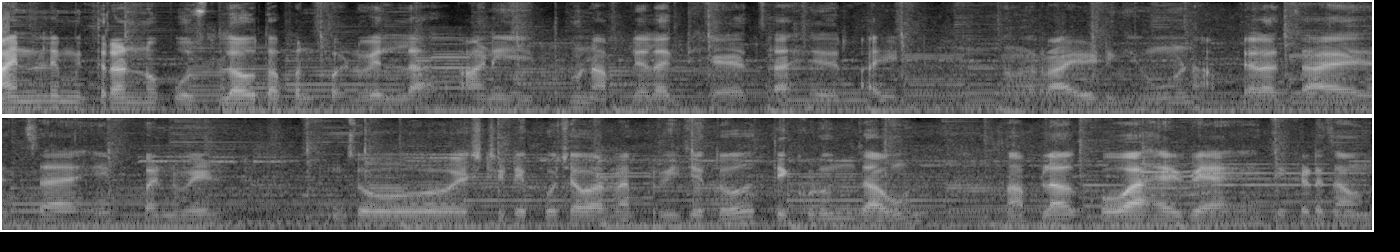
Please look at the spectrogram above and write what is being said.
फायनली मित्रांनो पोचलो आहोत आपण पनवेलला आणि इथून आपल्याला घ्यायचं आहे राईड राईड घेऊन आपल्याला जायचं आहे पनवेल. जो एस टी डेपोच्या वरना ब्रिज येतो तिकडून जाऊन आपला गोवा हायवे आहे तिकडे जाऊन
